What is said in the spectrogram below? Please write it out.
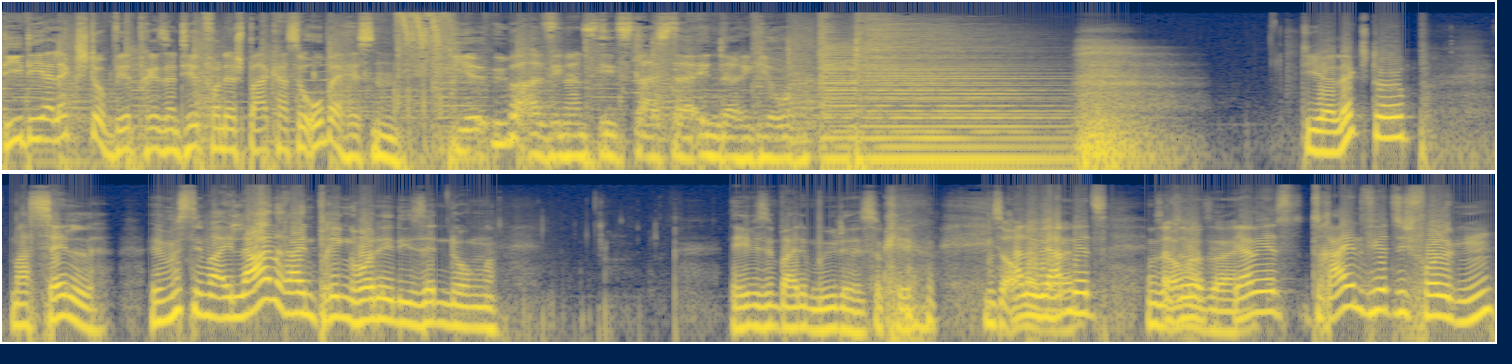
Die Dialektstub wird präsentiert von der Sparkasse Oberhessen. Ihr überall Finanzdienstleister in der Region. Dialektstub. Marcel, wir müssen mal Elan reinbringen heute in die Sendung. Nee, wir sind beide müde, ist okay. Muss auch Hallo, mal wir sein. haben jetzt, Muss auch also, mal sein. wir haben jetzt 43 Folgen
